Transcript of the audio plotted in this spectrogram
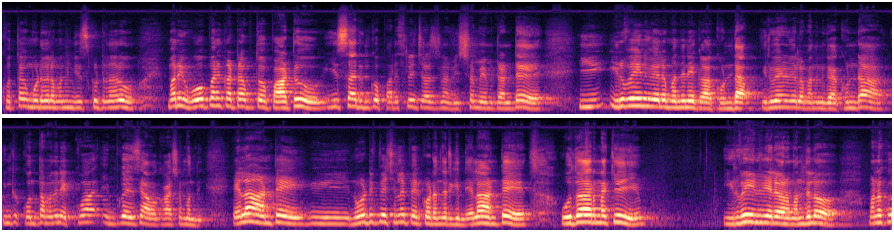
కొత్తగా మూడు వేల మందిని తీసుకుంటున్నారు. మరి ఓపెన్ కటాప్తో పాటు ఈసారి ఇంకో పరిశీలించాల్సిన విషయం ఏమిటంటే ఈ ఇరవై ఎనిమిది వేల మందినే కాకుండా ఇరవై ఎనిమిది వేల మందిని కాకుండా ఇంకా కొంతమందిని ఎక్కువ ఎంపిక చేసే అవకాశం ఉంది. ఎలా అంటే ఈ నోటిఫికేషన్లో పేర్కోవడం జరిగింది. ఎలా అంటే ఉదాహరణకి ఇరవై ఎనిమిది వేల మందిలో మనకు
